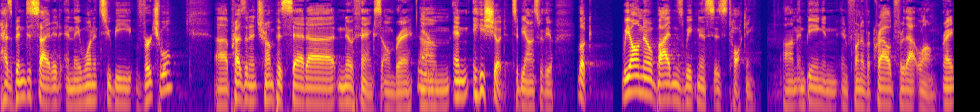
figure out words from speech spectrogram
has been decided, and they want it to be virtual. Uh, President Trump has said, uh, no thanks, hombre. No. Um, and he should, to be honest with you. Look, we all know Biden's weakness is talking um, and being in, in front of a crowd for that long, right?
